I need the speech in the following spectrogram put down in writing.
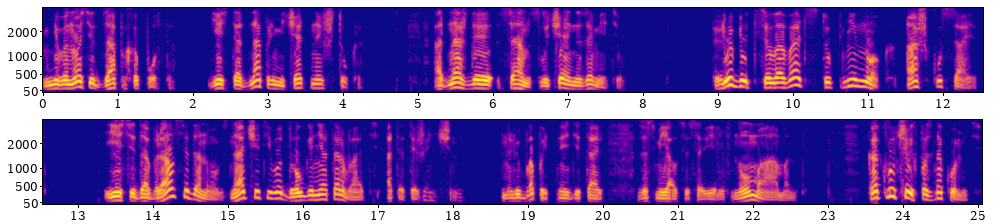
не выносит запаха пота есть одна примечательная штука. Однажды сам случайно заметил. Любит целовать ступни ног, аж кусает. Если добрался до ног, значит, его долго не оторвать от этой женщины. Любопытная деталь, — засмеялся Савельев. Ну, мамонт. Как лучше их познакомить?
